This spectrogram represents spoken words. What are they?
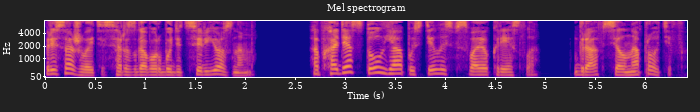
Присаживайтесь, разговор будет серьезным. Обходя стол, я опустилась в свое кресло. Граф сел напротив.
